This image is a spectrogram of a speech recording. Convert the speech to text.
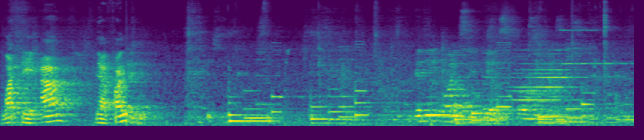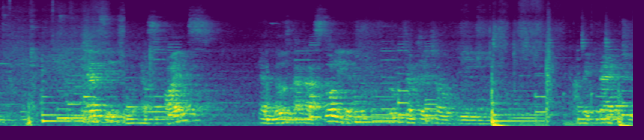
what they are, their function. Getting oils in That's it as oils, and those that are solid at room temperature will be prepared to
